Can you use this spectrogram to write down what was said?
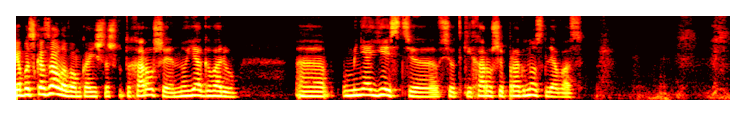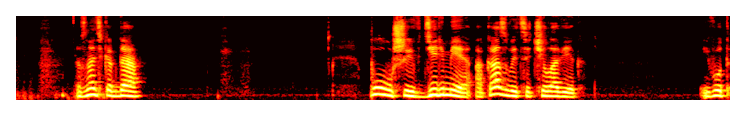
Я бы сказала вам, конечно, что-то хорошее, но я говорю, э, у меня есть э, все-таки хороший прогноз для вас. Знаете, когда по уши в дерьме оказывается человек, и вот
